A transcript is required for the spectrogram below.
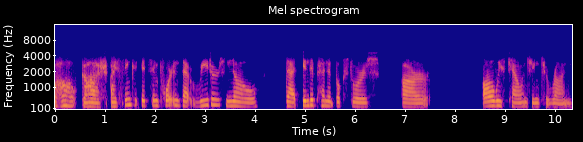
Oh gosh, I think it's important that readers know that independent bookstores are always challenging to run.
